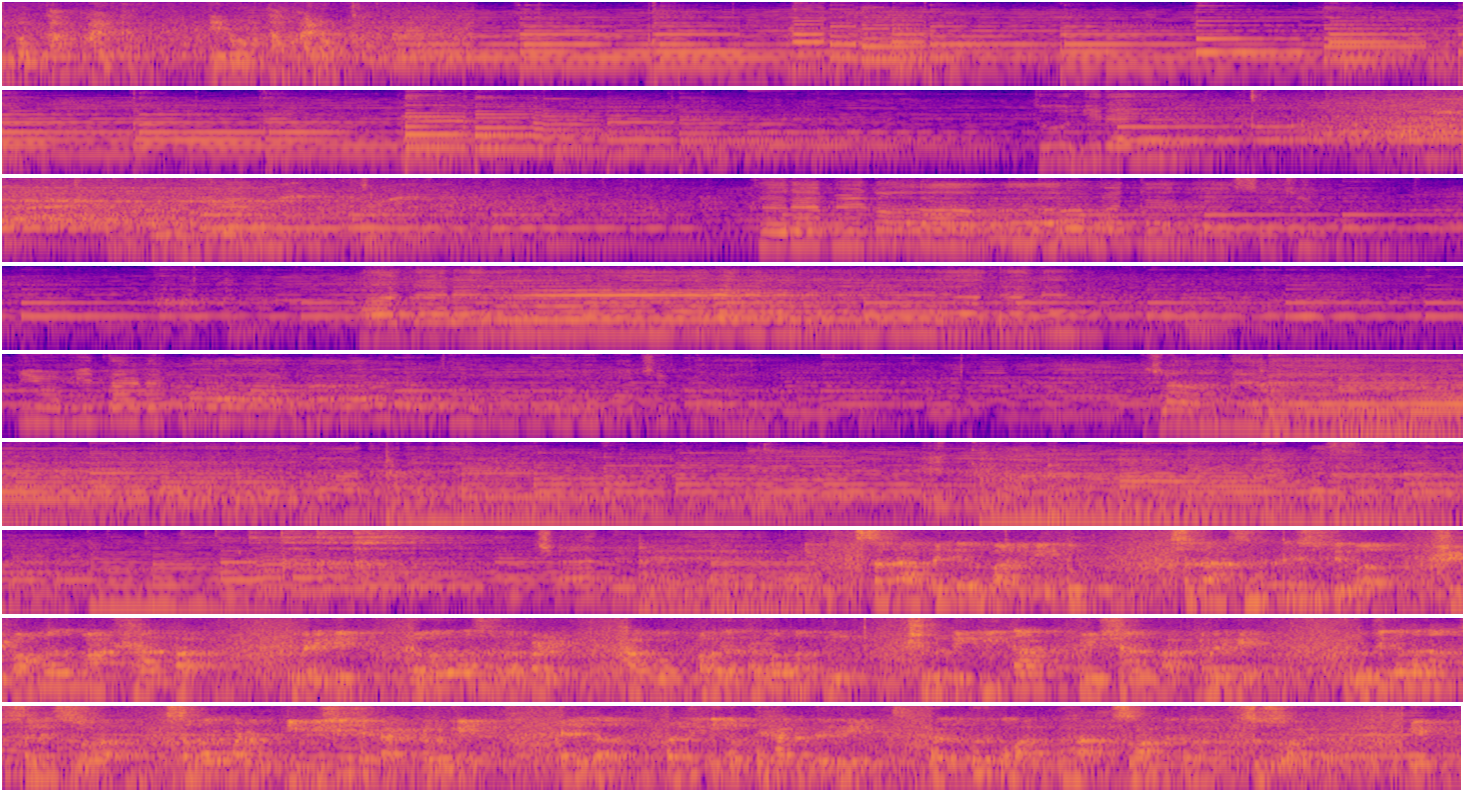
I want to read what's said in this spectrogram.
people, come, I come. They don't come, I don't come. ಸದಾ ಬೆನ್ನೆಲುಬಾಗಿ ನಿಂತು ಸದಾ ಸಹಕರಿಸುತ್ತಿರುವ ಶ್ರೀ ವಾಮನ ಆರ್ ಶಾಂತ ಇವರಿಗೆ ಗೌರವ ಸಮರ್ಪಣೆ ಹಾಗೂ ಅವರ ಧರ್ಮಪತ್ನಿ ಶ್ರೀಮತಿ ಗೀತಾ ವಿ ಶಾಂತ ಇವರಿಗೆ ನುಡಿನಮನ ಸಲ್ಲಿಸುವ ಸಮರ್ಪಣ ಈ ವಿಶೇಷ ಕಾರ್ಯಕ್ರಮಕ್ಕೆ ಎಲ್ಲ ಅತಿಥಿ ಅಭ್ಯಾಗದಲ್ಲಿ ಹೃತ್ಪೂರ್ವಕವಾದಂತಹ ಸ್ವಾಗತ, ಸುಸ್ವಾಗತ.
